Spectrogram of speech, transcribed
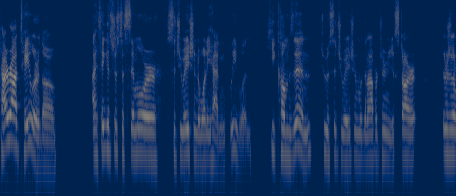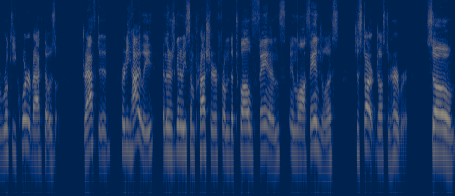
Tyrod Taylor, though, I think it's just a similar situation to what he had in Cleveland. He comes in to a situation with an opportunity to start. There's a rookie quarterback that was drafted pretty highly, and there's going to be some pressure from the 12 fans in Los Angeles to start Justin Herbert. So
